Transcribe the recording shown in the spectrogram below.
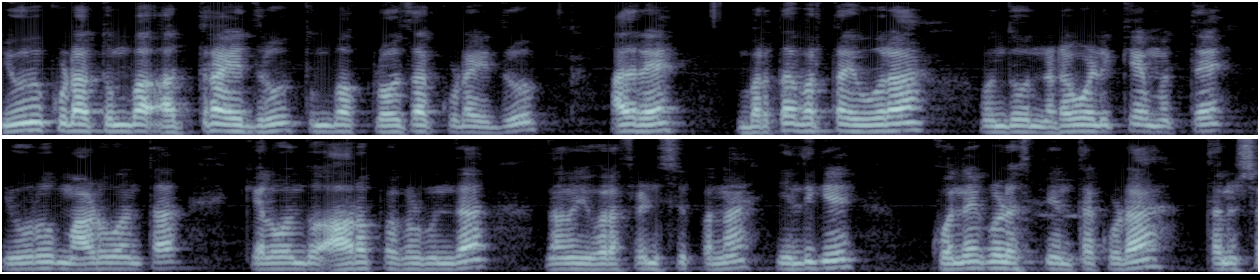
ಇವರು ಕೂಡ ತುಂಬ ಹತ್ರ ಇದ್ರು, ತುಂಬ ಕ್ಲೋಸ್ ಆಗಿ ಕೂಡ ಇದ್ರು. ಆದರೆ ಬರ್ತಾ ಬರ್ತಾ ಇವರ ಒಂದು ನಡವಳಿಕೆ ಮತ್ತೆ ಇವರು ಮಾಡುವಂಥ ಕೆಲವೊಂದು ಆರೋಪಗಳಿಂದ ನಾನು ಇವರ ಫ್ರೆಂಡ್ಶಿಪ್ಪನ್ನು ಇಲ್ಲಿಗೆ ಕೊನೆಗೊಳಿಸ್ತೀನಿ ಅಂತ ಕೂಡ ತನುಷ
